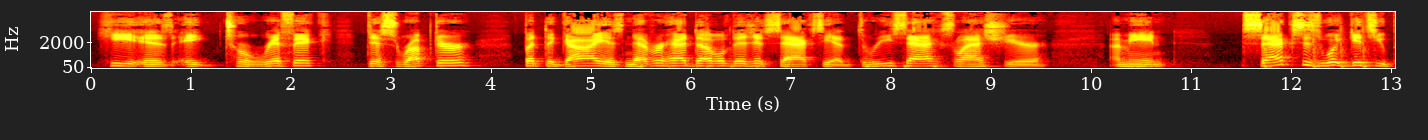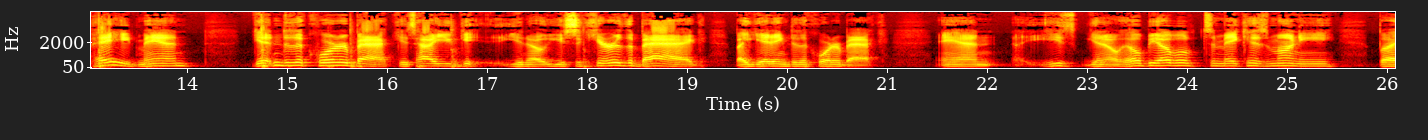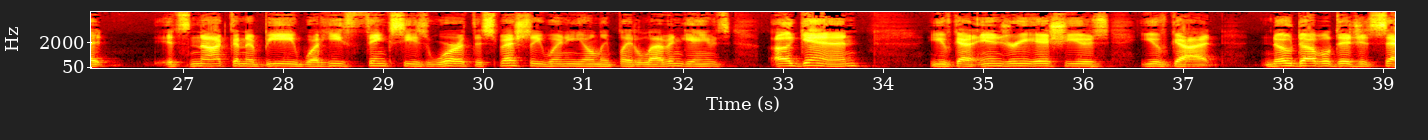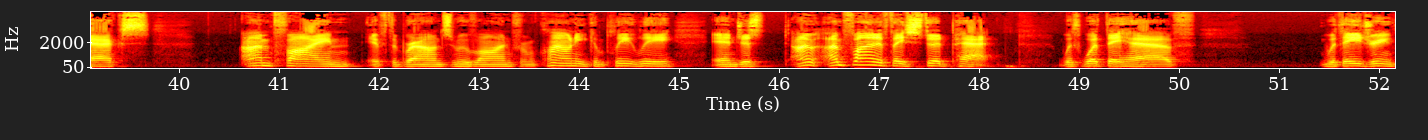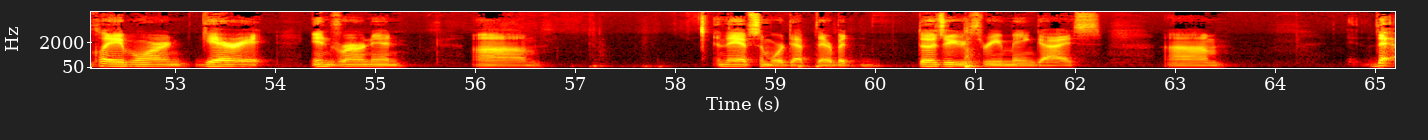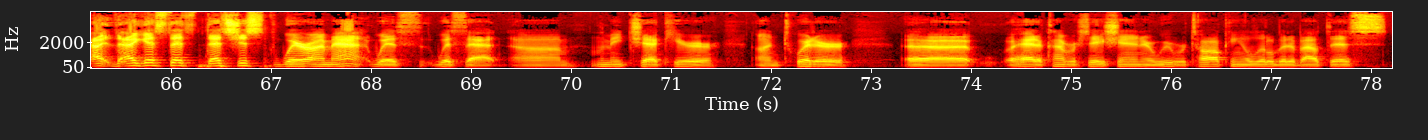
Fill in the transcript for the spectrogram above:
He is a terrific disruptor, but the guy has never had double digit sacks. He had three sacks last year. I mean, sacks is what gets you paid, man. Getting to the quarterback is how you get, you know, you secure the bag by getting to the quarterback. And he's, you know, he'll be able to make his money, but it's not going to be what he thinks he's worth, especially when he only played 11 games again. You've got injury issues. You've got no double digit sacks. I'm fine if the Browns move on from Clowney completely and just I'm I'm fine if they stood pat with what they have with Adrian Clayborn, Garrett, and Vernon. Um, and they have some more depth there, but those are your three main guys. Um, I, I guess that's that's just where I'm at with with that. Um, let me check here on Twitter. Uh, I had a conversation, or we were talking a little bit about this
